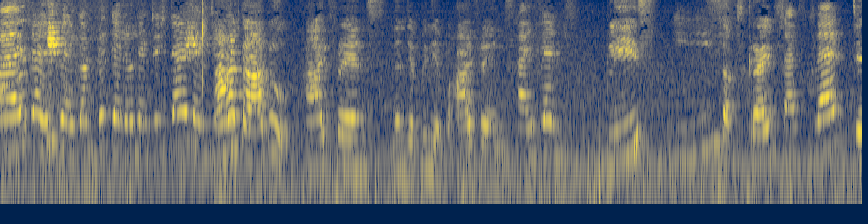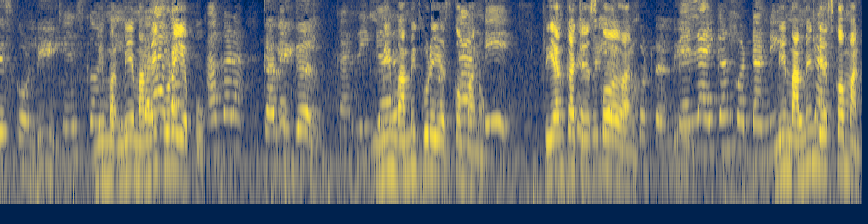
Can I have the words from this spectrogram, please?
Hi hi friends. నేను చెప్పింది చెప్పు. Hi friends. Hi friends. Please subscribe subscribe చేసుకోండి. మీ మ- మీ మమ్మీకి కూడా చెప్పు. అక్కడ కర్రీ గర్ల్. మీ మమ్మీకి కూడా చేసుకోమను. ప్రియాంక చేసుకోవాను కొట్టండి. బెల్ ఐకాన్ కొట్టండి. మీ మమ్మీని చేసుకోమను.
